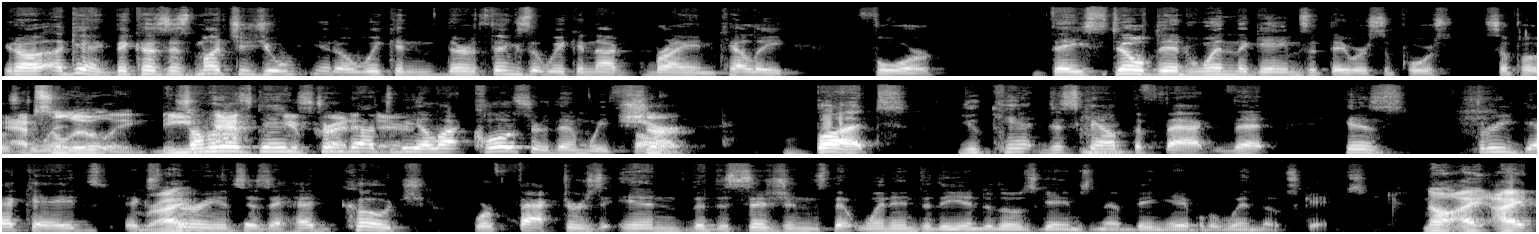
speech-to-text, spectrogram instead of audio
you know, again, because as much as you, you know, we can there are things that we can knock Brian Kelly for. They still did win the games that they were supposed supposed to win. absolutely. Some of those games turned out to be a lot closer than we thought. Sure. But you can't discount the fact that his three decades experience as a head coach were factors in the decisions that went into the end of those games and them being able to win those games. No, I, I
